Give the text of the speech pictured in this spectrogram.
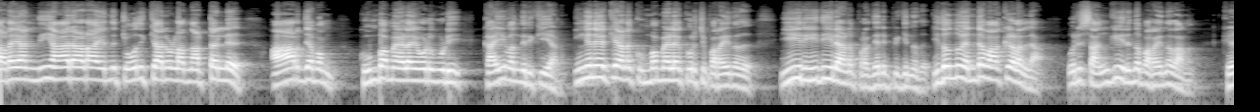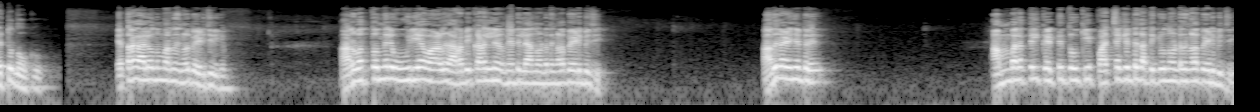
തടയാൻ നീ ആരാടാ എന്ന് ചോദിക്കാനുള്ള നട്ടൽ ആർജവം കുംഭമേളയോടുകൂടി കൈവന്നിരിക്കുകയാണ് ഇങ്ങനെയൊക്കെയാണ് കുംഭമേളയെക്കുറിച്ച് പറയുന്നത്. ഈ രീതിയിലാണ് പ്രചരിപ്പിക്കുന്നത്. ഇതൊന്നും എന്റെ വാക്കുകളല്ല. ഒരു സംഘി ഇരുന്ന് പറയുന്നതാണ്. കേട്ടു നോക്കൂ. എത്ര കാലം ഒന്നും പറഞ്ഞ് നിങ്ങൾ പേടിച്ചിരിക്കും? അറുപത്തൊന്നിൽ ഊരിയ വാൾ അറബിക്കടലിൽ എന്നുകൊണ്ട് നിങ്ങളെ പേടിപ്പിച്ച്. അത് കഴിഞ്ഞിട്ട് അമ്പലത്തിൽ കെട്ടിത്തൂക്കി പച്ചക്കിട്ട് കത്തിക്കുന്നുണ്ട് നിങ്ങളെ പേടിപ്പിച്ച്.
